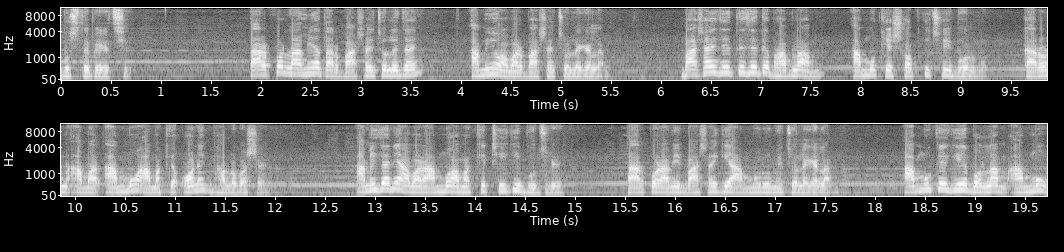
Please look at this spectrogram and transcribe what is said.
বুঝতে পেরেছি। তারপর লামিয়া তার বাসায় চলে যায়, আমিও আমার বাসায় চলে গেলাম। বাসায় যেতে যেতে ভাবলাম, আম্মুকে সব কিছুই বলব, কারণ আমার আম্মু আমাকে অনেক ভালোবাসে। আমি জানি আমার আম্মু আমাকে ঠিকই বুঝবে। তারপর আমি বাসায় গিয়ে আম্মু রুমে চলে গেলাম। আম্মুকে গিয়ে বললাম, আম্মু,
